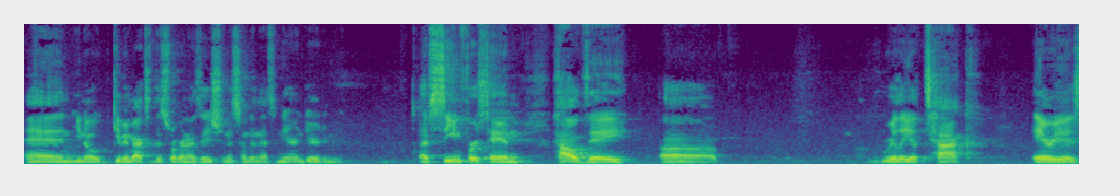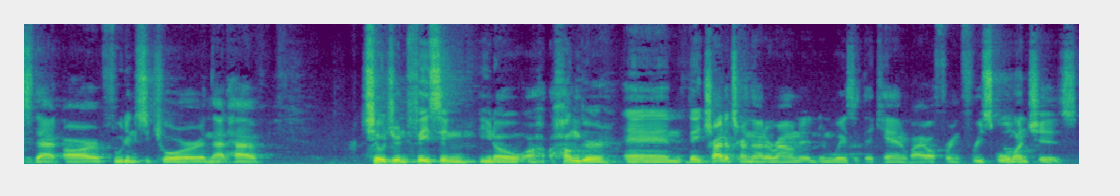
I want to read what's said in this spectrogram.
And you know, giving back to this organization is something that's near and dear to me. I've seen firsthand how they uh, really attack areas that are food insecure and that have children facing you know hunger and they try to turn that around in, in, ways that they can by offering free school lunches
